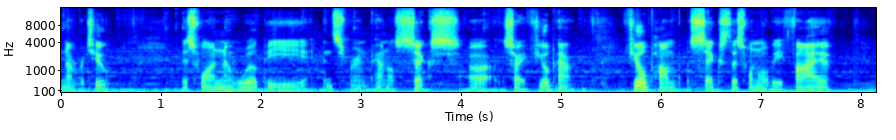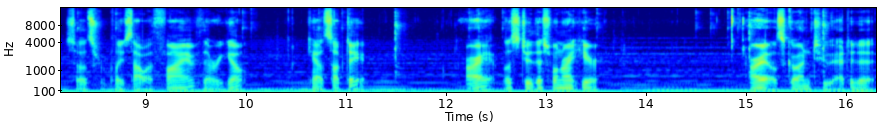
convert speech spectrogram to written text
number 2. This one will be instrument panel 6, uh, sorry, fuel, pump, fuel pump 6. This one will be 5, so let's replace that with 5. There we go. Okay, let's update. Alright, let's do this one right here. Alright, let's go into edit it.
